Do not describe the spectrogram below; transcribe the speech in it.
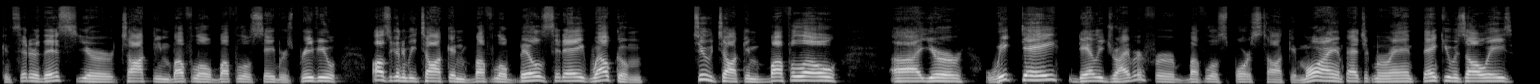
consider this your Talking Buffalo, Buffalo Sabres preview. Also, going to be talking Buffalo Bills today. Welcome to Talking Buffalo, uh, your weekday daily driver for Buffalo Sports Talk and more. I am Patrick Moran. Thank you as always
